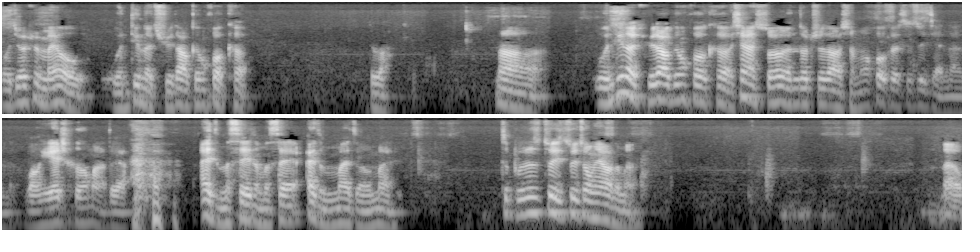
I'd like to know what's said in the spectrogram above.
我觉得是没有稳定的渠道跟获客，对吧？那稳定的渠道跟获客，现在所有人都知道什么获客是最简单的，网约车嘛，对吧？爱怎么塞怎么塞，爱怎么卖怎么卖，这不是最最重要的吗？那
